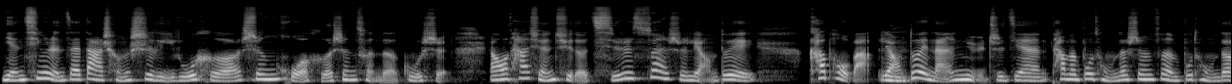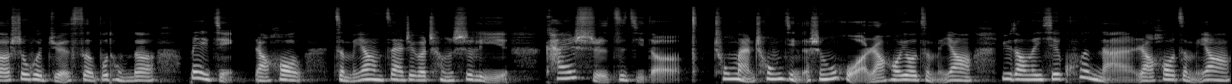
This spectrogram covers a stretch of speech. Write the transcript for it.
年轻人在大城市里如何生活和生存的故事。然后他选取的其实算是两对 couple 吧，两嗯对男女之间，他们不同的身份、不同的社会角色、不同的背景，然后怎么样在这个城市里开始自己的充满憧憬的生活，然后又怎么样遇到了一些困难，然后怎么样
